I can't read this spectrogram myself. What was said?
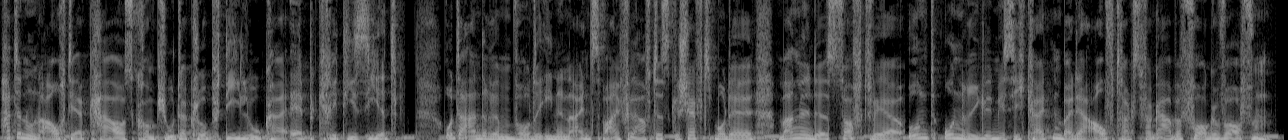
hatte nun auch der Chaos Computer Club die Luca-App kritisiert. Unter anderem wurde ihnen ein zweifelhaftes Geschäftsmodell, mangelnde Software und Unregelmäßigkeiten bei der Auftragsvergabe vorgeworfen.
